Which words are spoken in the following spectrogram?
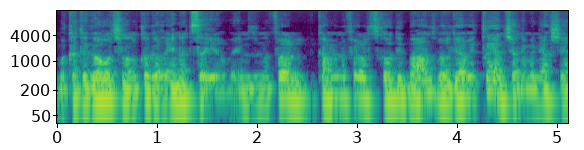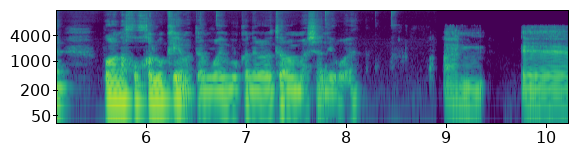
בקטגוריות שלנו כגרעין הצעיר, ואם זה נופל, כמה נופל על סקוטי בארנס ועל גארי טרנט, שאני מניח שפה אנחנו חלוקים, אתם רואים בו כנראה יותר ממה שאני רואה. אה,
